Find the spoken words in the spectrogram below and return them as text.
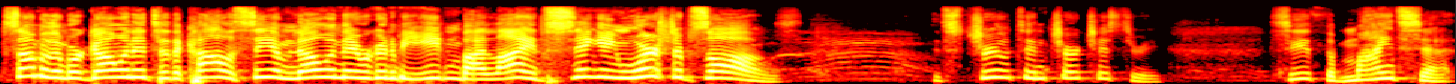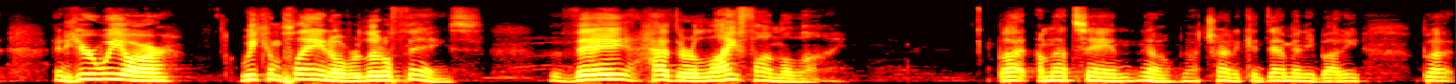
Some of them were going into the Colosseum knowing they were going to be eaten by lions, singing worship songs. It's true, it's in church history. See, the mindset. And here we are, we complain over little things. They had their life on the line. But I'm not saying, you know, I'm not trying to condemn anybody, but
